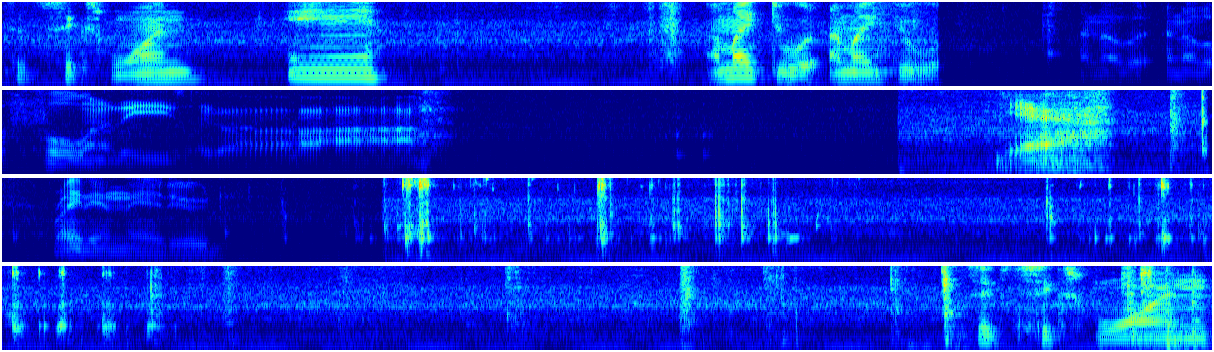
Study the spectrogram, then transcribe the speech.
Is it six one? Eh. I might do it. I might do it. Another another full one of these. Like, ah. Yeah. Right in there, dude. Six six one.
